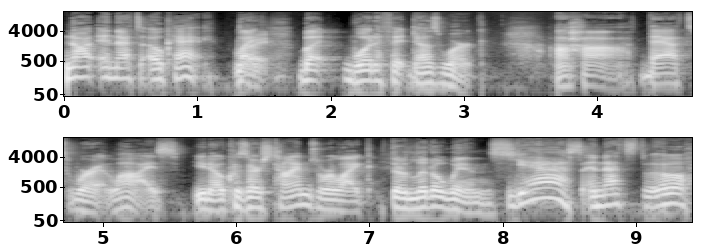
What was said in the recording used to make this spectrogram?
Not and that's okay. Like, Right. but what if it does work? Aha, that's where it lies. You know, because there's times where like, They're little wins. yes, and that's oh,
